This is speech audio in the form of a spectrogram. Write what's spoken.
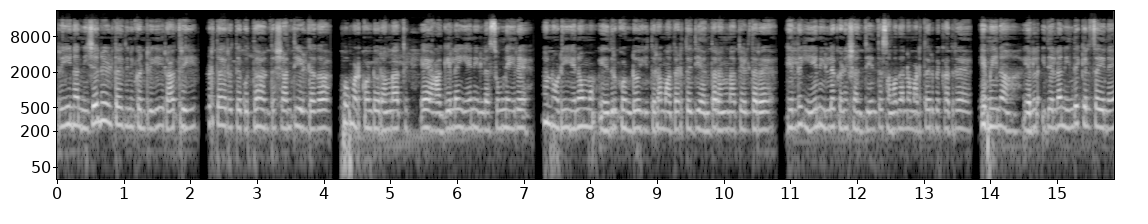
ರೀ, ನಾನು ನಿಜನೇ ಹೇಳ್ತಾ ಇದ್ದೀನಿ ಕಣ್ರಿ. ರಾತ್ರಿ ಆಡ್ತಾ ಇರುತ್ತೆ ಗೊತ್ತಾ? ಅಂತ ಶಾಂತಿ ಹೇಳ್ದಾಗ ಫೋನ್ ಮಾಡ್ಕೊಂಡು ರಂಗನಾಥ್, ಏ, ಹಾಗೆಲ್ಲ ಏನಿಲ್ಲ ಸುಮ್ಮನೆ ಇರೇ. ನೋಡಿ ಏನೋ ಎದ್ರುಕೊಂಡು ಈ ತರ ಮಾತಾಡ್ತಾ ಇದೀಯ ಅಂತ ರಂಗನಾಥ್ ಹೇಳ್ತಾರೆ. ಎಲ್ಲ ಏನಿಲ್ಲ ಕಣೆ ಶಾಂತಿ ಅಂತ ಸಮಾಧಾನ ಮಾಡ್ತಾ ಇರ್ಬೇಕಾದ್ರೆ. ಏ, ಮೀನಾ, ಎಲ್ಲ, ಇದೆಲ್ಲ ನಿಂದೆ ಕೆಲ್ಸ ಏನೇ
